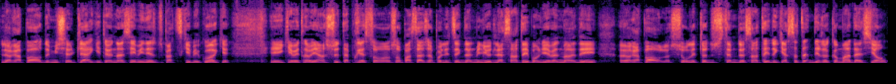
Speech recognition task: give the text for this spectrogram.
le rapport de Michel Clair, qui était un ancien ministre du Parti québécois qui, et qui avait travaillé ensuite après son, passage en politique dans le milieu de la santé. Puis on lui avait demandé un rapport sur l'état du système de santé. Donc il y a certaines des recommandations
